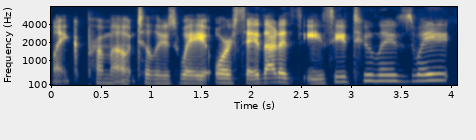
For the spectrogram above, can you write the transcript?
like promote to lose weight or say that it's easy to lose weight.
